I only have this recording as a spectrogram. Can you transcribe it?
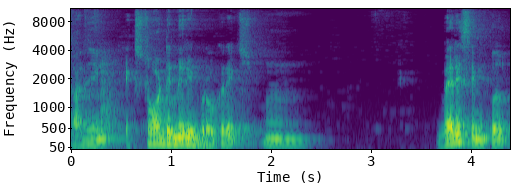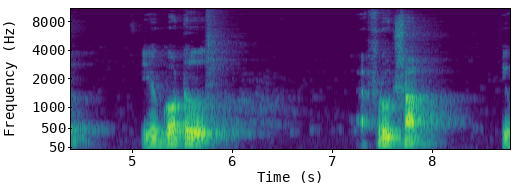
charging extraordinary brokerage Mm. Very simple. You go to fruit shop, you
